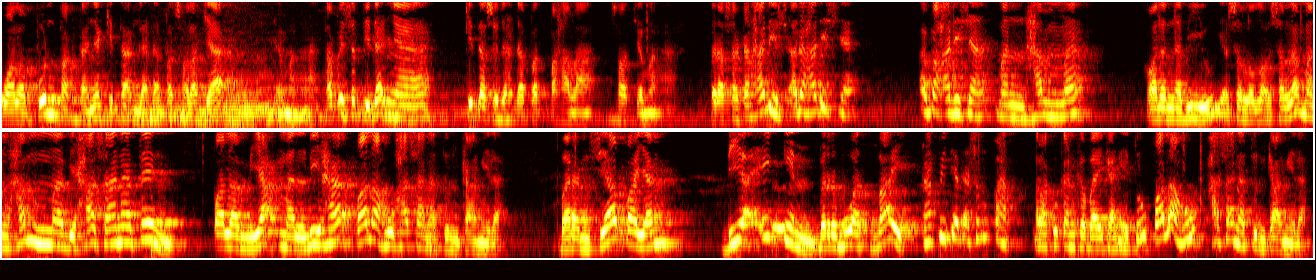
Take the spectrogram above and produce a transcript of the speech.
Walaupun faktanya kita nggak dapat sholat ya jamaah. Tapi setidaknya kita sudah dapat pahala sholat jamaah. Berdasarkan hadis ada hadisnya. Apa hadisnya? Man hamma qala nabiyyu ya sallallahu alaihi wasallam man hamma bihasanatin falam ya'mal biha falahu hasanatun kamilah. Barang siapa yang dia ingin berbuat baik tapi dia tidak sempat melakukan kebaikan itu falahu hasanatun kamilah.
